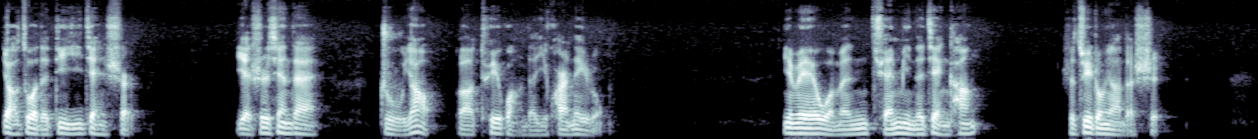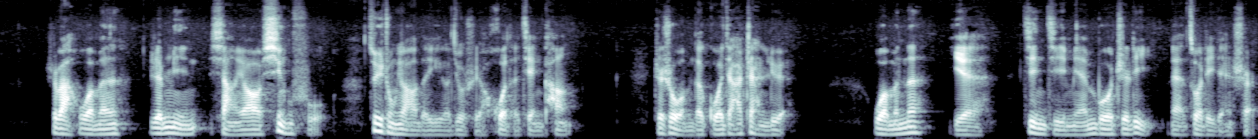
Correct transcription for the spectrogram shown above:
要做的第一件事儿。也是现在主要呃推广的一块内容，因为我们全民的健康是最重要的事，是吧？我们人民想要幸福，最重要的一个就是要获得健康，这是我们的国家战略。我们呢也尽己绵薄之力来做这件事儿。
